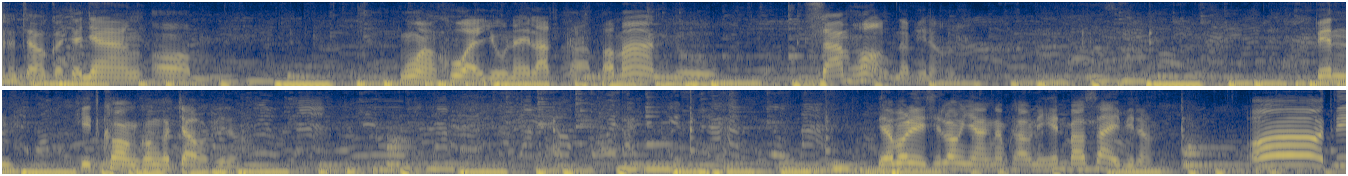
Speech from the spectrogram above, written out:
ข้าเจ้าก็จะย่างอ้อมงัวขั้วยอยู่ในรักกับประมาณอยู่ สามหอบนะพี่น้อง เป็นหิดข้องของข้าเจ้าพี่น้องเดี๋ยวบริสิลองยางนำเขานี่เห็นเบาไส้พี่น้อง โอ้ ตี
